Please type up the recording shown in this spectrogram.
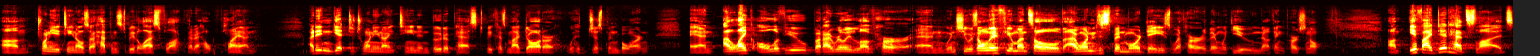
Um, 2018 also happens to be the last Flock that I helped plan. I didn't get to 2019 in Budapest because my daughter had just been born. And I like all of you, but I really love her. And when she was only a few months old, I wanted to spend more days with her than with you, nothing personal. Um, if I did had slides,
